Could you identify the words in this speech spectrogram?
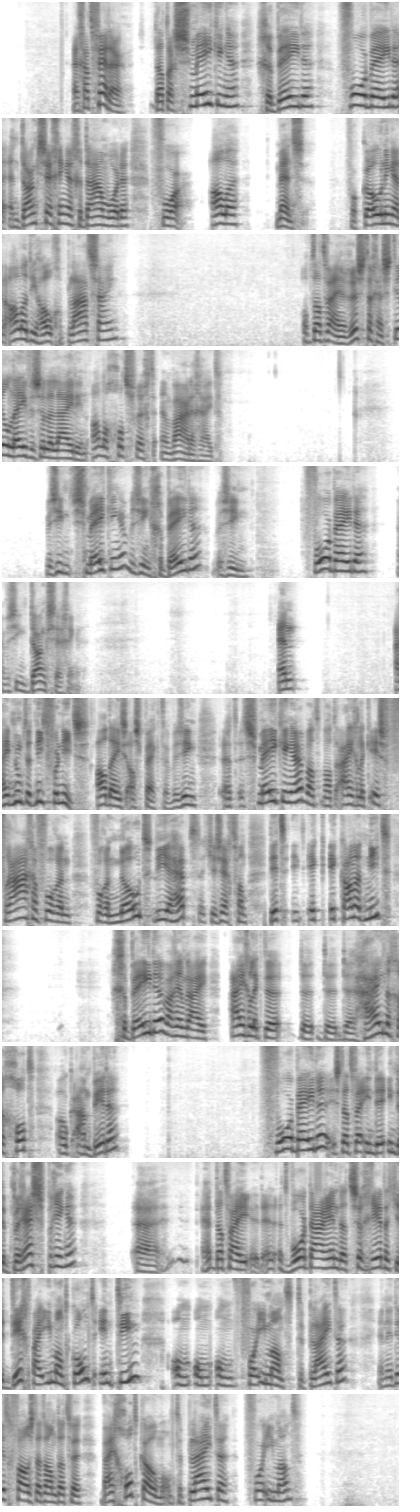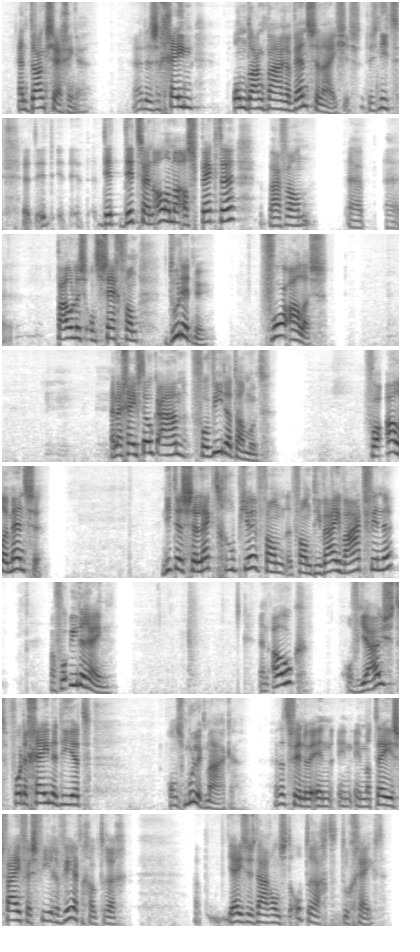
Hij gaat verder. Dat er smekingen, gebeden, voorbeden en dankzeggingen gedaan worden voor alle mensen. Voor koningen en alle die hoog geplaatst zijn. Opdat wij een rustig en stil leven zullen leiden in alle godsvrucht en waardigheid. We zien smekingen, we zien gebeden, we zien voorbeden en we zien dankzeggingen. En hij noemt het niet voor niets, al deze aspecten. We zien het, smekingen, wat, wat eigenlijk is vragen voor een, voor een nood die je hebt. Dat je zegt van, dit, ik, ik, ik kan het niet. Gebeden, waarin wij eigenlijk de, de, de, de heilige God ook aanbidden. Voorbeden is dat wij in de, in de bres springen. Uh, dat wij, het woord daarin, dat suggereert dat je dicht bij iemand komt, intiem, om, om, om voor iemand te pleiten. En in dit geval is dat dan dat we bij God komen om te pleiten voor iemand. En dankzeggingen. dus geen ondankbare wensenlijstjes. Dus niet, dit, dit zijn allemaal aspecten waarvan uh, Paulus ons zegt van, doe dit nu. Voor alles. En hij geeft ook aan voor wie dat dan moet. Voor alle mensen. Niet een select groepje van, van die wij waard vinden, maar voor iedereen. En ook, of juist, voor degene die het ons moeilijk maken. En dat vinden we in, in, in Matthäus 5, vers 44 ook terug. Dat Jezus daar ons de opdracht toe geeft.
